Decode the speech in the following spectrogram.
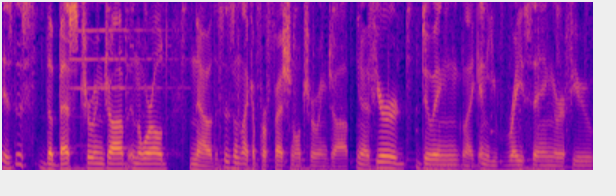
is this the best truing job in the world? No, this isn't like a professional truing job. You know, if you're doing like any racing or if you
